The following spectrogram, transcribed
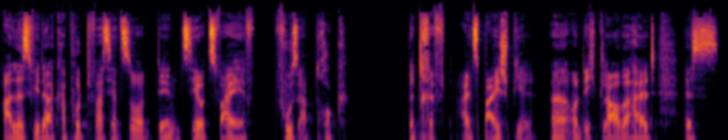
alles wieder kaputt, was jetzt so den CO2-Fußabdruck betrifft, als Beispiel. Ne? Und ich glaube halt, es,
